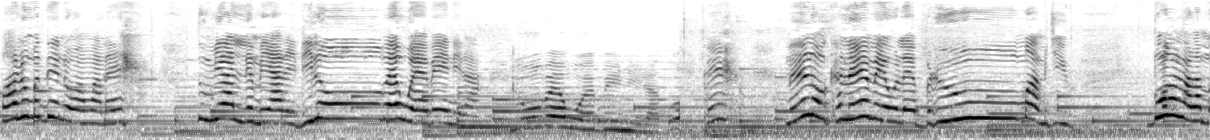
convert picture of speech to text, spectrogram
ဘာလို့မသိတော့မှလဲသူများလင်မယားတွေဒီလိုပဲဝယ်ပေးနေတာ လိုပဲဝယ်ပေးနေတာကိုမင်းမင်းလိုခလေးမေကိုလည်းဘယ်သူမှမကြည့်ဘူးဘောလာလားမ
